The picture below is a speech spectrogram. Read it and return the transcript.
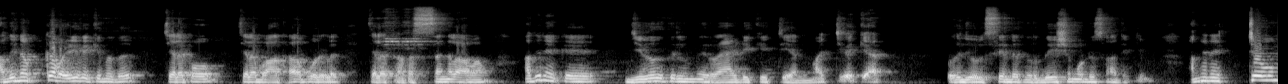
അതിനൊക്കെ വഴിവെക്കുന്നത് ചിലപ്പോൾ ചില ബാധ പോലുള്ള ചില തടസ്സങ്ങളാവാം. അതിനെയൊക്കെ ജീവിതത്തിൽ നിന്ന് റാഡിക്കേറ്റ് ചെയ്യാൻ മാറ്റിവെക്കാൻ ഒരു ജ്യോത്സ്യന്റെ നിർദ്ദേശം കൊണ്ട് സാധിക്കും. അങ്ങനെ ഏറ്റവും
